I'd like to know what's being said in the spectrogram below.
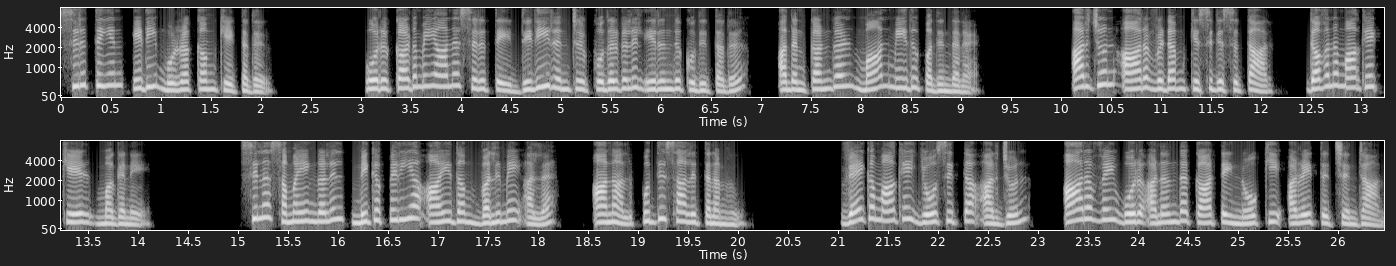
சிறுத்தையின் இடி முழக்கம் கேட்டது. ஒரு கடுமையான சிறுத்தை திடீரென்று புதர்களில் இருந்து குதித்தது. அதன் கண்கள் மான் மீது பதிந்தன. அர்ஜுன் ஆரவிடம் கிசுகிசுத்தார் கவனமாக கேள் மகனே. சில சமயங்களில் மிகப்பெரிய ஆயுதம் வலிமை அல்ல ஆனால் புத்திசாலித்தனம். வேகமாக யோசித்த அர்ஜுன் ஆரவை ஒரு அடர்ந்த காட்டை நோக்கி அழைத்துச் சென்றான்.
